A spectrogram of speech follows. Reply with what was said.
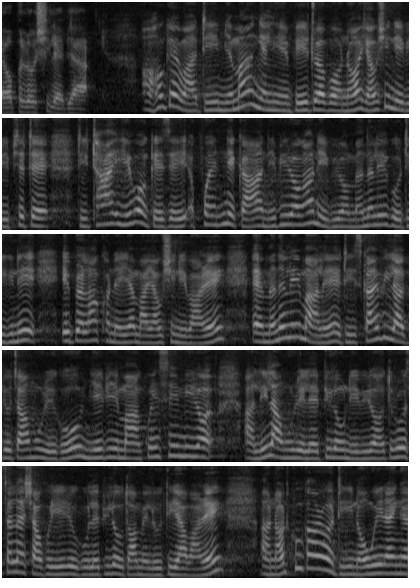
ရောဘယ်လိုရှိလဲဗျ အဟုတ်ကဲ့ပါဒီမြန်မာငလျင်ဘေးအတွက်ပေါ့နော်ရောက်ရှိနေပြီဖြစ်တဲ့ဒီထိုင်းရေးပေါ်ကယ်ဆယ်ရေးအဖွဲ့နှစ်ကနေပြည်တော်ကနေပြီးတော့မန္တလေးကိုဒီကနေ့ဧပြီလ9ရက်မှာရောက်ရှိနေပါတယ်အဲမန္တလေးမှာလည်းဒီ Sky Villa ပြိုကျမှုတွေကိုမြေပြင်မှာကွင်းဆင်းပြီးတော့အာလေးလာမှုတွေလည်းပြုလုပ်နေပြီးတော့သူတို့ဆက်လက်ရှာဖွေရေးတွေကိုလည်းပြုလုပ်သွားမယ်လို့သိရပါတယ်အာနောက်တစ်ခုကတော့ဒီနော်ဝေနိုင်ငံ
